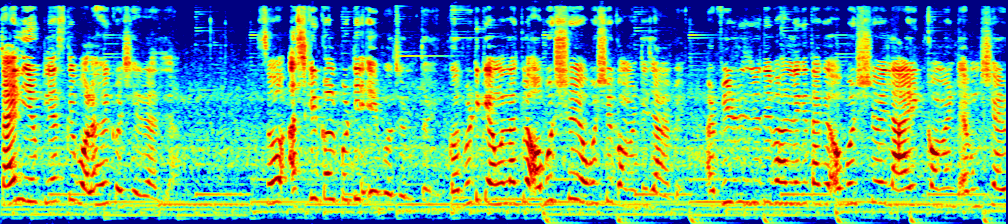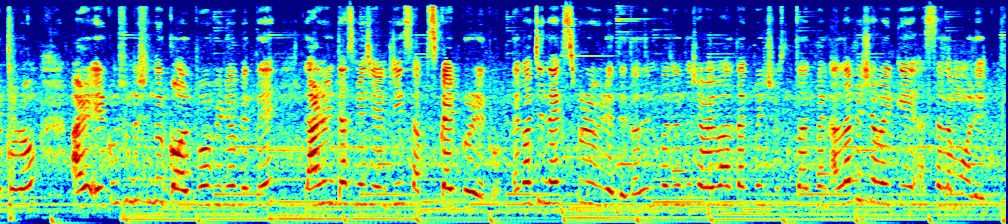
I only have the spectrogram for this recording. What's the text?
তাই নিউক্লিয়াসকে বলা হয় কোষের রাজা। সো আজকের গল্পটি এই পর্যন্তই। গল্পটি কেমন লাগল অবশ্যই অবশ্যই কমেন্টে জানাবে। আর ভিডিওটি যদি ভালো লেগে থাকে, অবশ্যই লাইক কমেন্ট এবং শেয়ার করো। আর এরকম সুন্দর সুন্দর গল্প ভিডিও পেতে লার্ন তাসমিয়া চ্যানেলটি সাবস্ক্রাইব করে রেখো। দেখা হচ্ছে নেক্সট কোনো ভিডিওতে ততদিন পর্যন্ত সবাই ভালো থাকবেন, সুস্থ থাকবেন। আল্লাহ সবাইকে। আসসালামু আলাইকুম।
